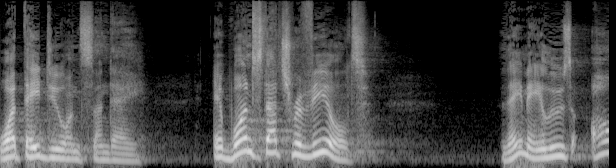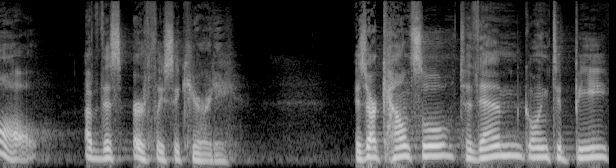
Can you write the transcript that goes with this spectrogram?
what they do on Sunday. And once that's revealed, they may lose all of this earthly security. Is our counsel to them going to be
